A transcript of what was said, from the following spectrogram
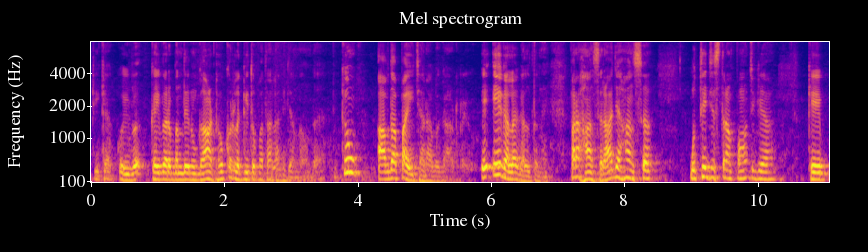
ਠੀਕ ਹੈ, ਕੋਈ ਵ- ਕਈ ਵਾਰ ਬੰਦੇ ਨੂੰ ਗਾਂਹ ਠੋਕਰ ਲੱਗੀ ਤੋਂ ਪਤਾ ਲੱਗ ਜਾਂਦਾ ਹੁੰਦਾ ਹੈ। ਕਿਉਂ? ਆਪਦਾ ਭਾਈਚਾਰਾ ਵਿਗਾੜ ਰਹੇ ਹੋ। ਇਹ ਇਹ ਗੱਲਾਂ ਗਲਤ ਨੇ। ਪਰ ਹੰਸ, ਰਾਜ ਹੰਸ ਉੱਥੇ ਜਿਸ ਤਰ੍ਹਾਂ ਪਹੁੰਚ ਗਿਆ ਕਿ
